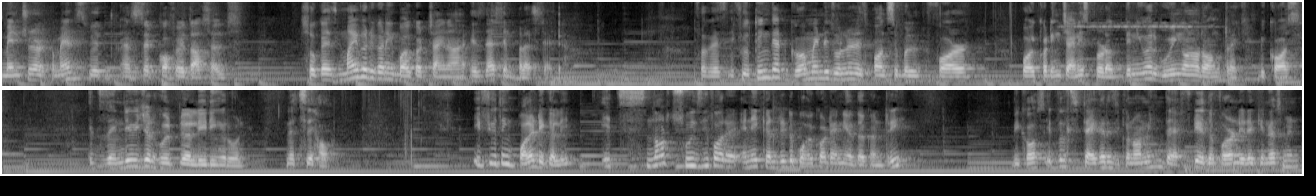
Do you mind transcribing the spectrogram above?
mention our comments with hashtag coffee with ourselves. So guys, my view regarding boycott China is as simple as that. So guys, if you think that government is only responsible for boycotting Chinese product, then you are going on a wrong track because it's the individual who will play a leading role. Let's see how. If you think politically, it's not so easy for any country to boycott any other country because it will stagger its economy, the FDI, the foreign direct investment,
